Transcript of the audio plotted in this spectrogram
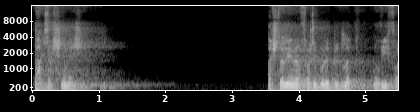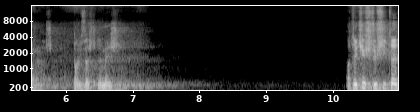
Pak začneme žít. Tady na faři bude bydlet nový farář. Pak začneme žít. A teď už tušíte,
